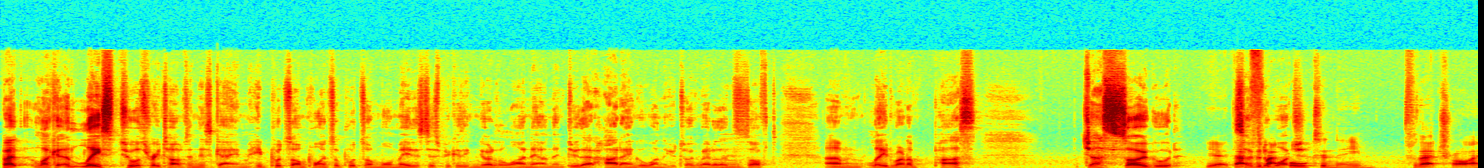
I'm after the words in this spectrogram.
But like at least two or three times in this game, he puts on points or puts on more meters just because he can go to the line now and then do that hard angle one that you're talking about, or that soft um, lead runner pass. Just so good. Yeah, that so good flat to watch. ball to Neem for that try,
